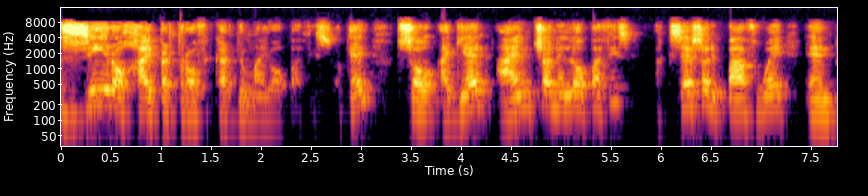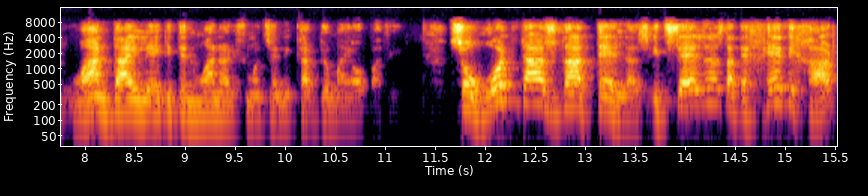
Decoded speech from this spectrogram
zero hypertrophic cardiomyopathies. Okay, so again, ion channelopathies, accessory pathway, and one dilated and one arrhythmogenic cardiomyopathy. So what does that tell us? It tells us that a heavy heart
